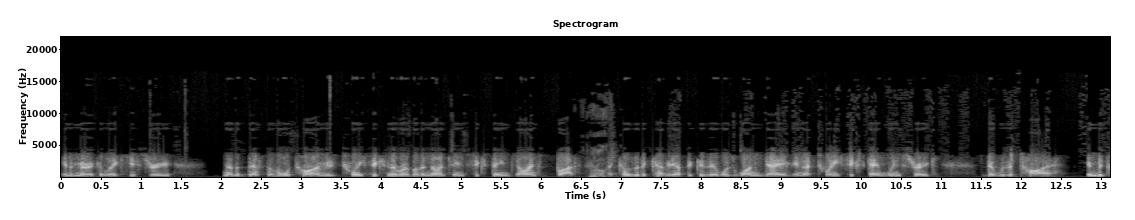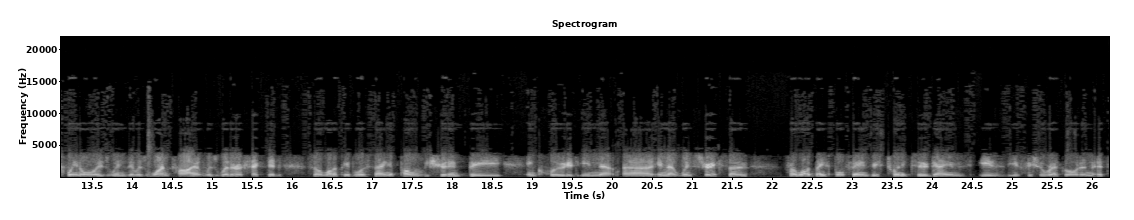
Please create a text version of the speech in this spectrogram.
in American League history. Now the best of all time is 26 in a row by the 1916 Giants, but Right. that comes with a caveat because there was one game in that 26 game win streak that was a tie. In between all those wins, there was one tie. It was weather affected, so a lot of people are saying it probably shouldn't be included in that uh, in that win streak. So for a lot of baseball fans, this 22 games is the official record, and it's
